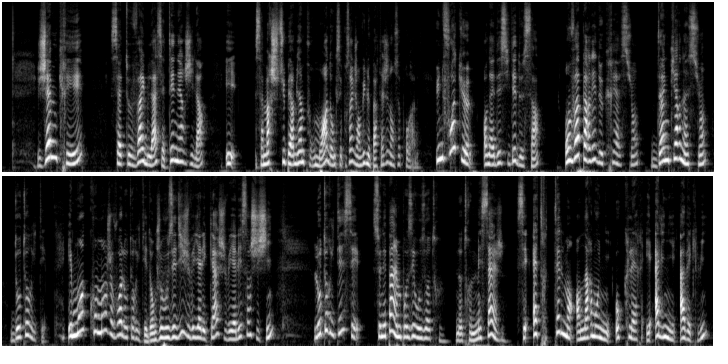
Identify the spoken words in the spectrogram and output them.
J'aime créer cette vibe-là, cette énergie-là, et ça marche super bien pour moi, donc c'est pour ça que j'ai envie de le partager dans ce programme. Une fois que on a décidé de ça, on va parler de création, d'incarnation, d'autorité. Et moi, comment je vois l'autorité? Donc je vous ai dit, je vais y aller cash, je vais y aller sans chichi. L'autorité, c'est ce n'est pas imposer aux autres. Notre message, c'est être tellement en harmonie, au clair et aligné avec lui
